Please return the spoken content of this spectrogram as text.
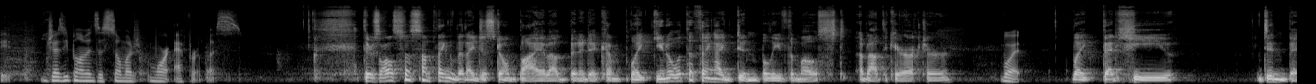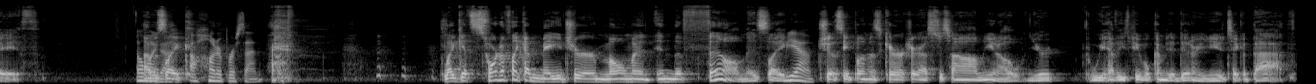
it, Jesse Plemons is so much more effortless. There's also something that I just don't buy about Benedict. Like, you know what the thing I didn't believe the most about the character? What? Like that he didn't bathe. Oh I was god, like- a hundred percent. Like it's sort of like a major moment in the film. Is like Yeah. Jesse Plemons' character has to tell him, you know, you're we have these people coming to dinner. You need to take a bath.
